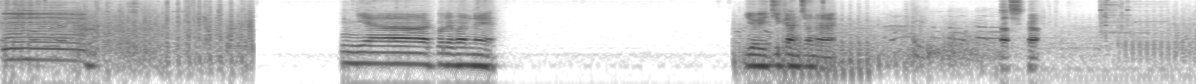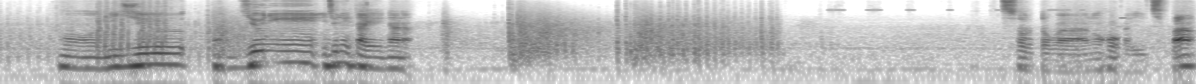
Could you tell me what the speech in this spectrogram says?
兵！うーん。いやー、これはね、良い時間じゃない。確か。もう20、12、12対7。ソルトはの方が一番。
